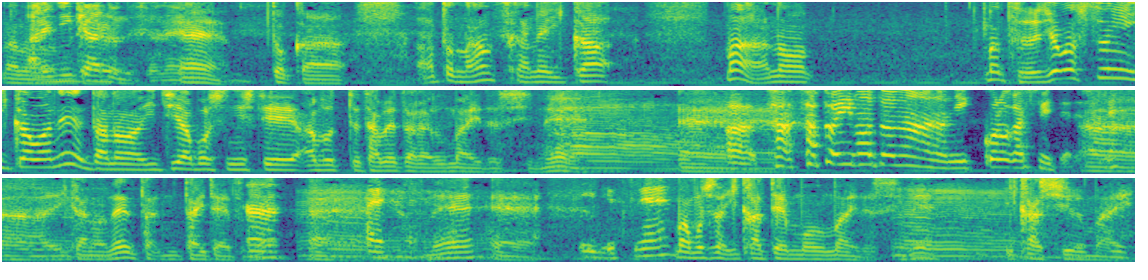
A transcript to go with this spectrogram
あのあれ人気あるんですよね、ええ、とかあとなんすかねイカ。まああのまあ通常は普通にイカはねあの一夜干しにして炙って食べたらうまいですしねえー、あさ里芋とのあの煮っころがしみたいな、ね、ああイカのね炊いたやつね、はいですね、えー、いいですね。まあもちろんイカ天もうまいですしね。イカシューマイ、はい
